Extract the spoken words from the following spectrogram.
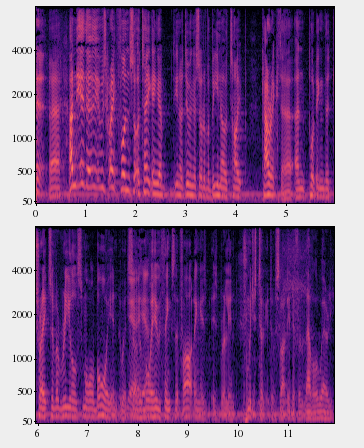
uh, and it, it was great fun, sort of taking a, you know, doing a sort of a Beano type character and putting the traits of a real small boy into it. so the yeah. boy who thinks that farting is, is brilliant. And we just took it to a slightly different level where he,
